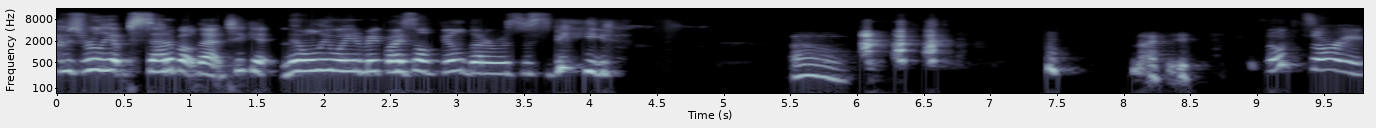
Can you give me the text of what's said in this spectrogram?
i was really upset about that ticket. The only way to make myself feel better was to speed. Oh, nice. so sorry.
